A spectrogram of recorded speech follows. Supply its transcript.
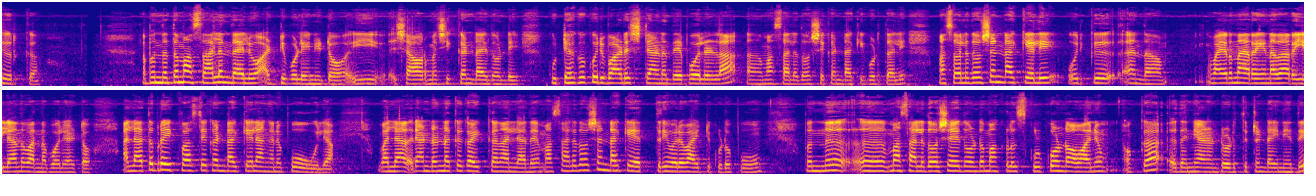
ചേർക്കുക അപ്പോൾ ഇന്നത്തെ മസാല എന്തായാലും അടിപൊളിയാണ് കേട്ടോ ഈ ഷവർമ ചിക്കൻ ഉണ്ടായതുകൊണ്ട്. കുട്ടികൾക്കൊക്കെ ഒരുപാട് ഇഷ്ടമാണ് ഇതേപോലെയുള്ള മസാല ദോശയൊക്കെ ഉണ്ടാക്കി കൊടുത്താൽ മസാല ദോശ ഉണ്ടാക്കിയാൽ ഒരിക്കൽ എന്താ വയറ് നിറയണത് അറിയില്ല എന്ന് പറഞ്ഞ പോലെ കേട്ടോ. അല്ലാത്ത ബ്രേക്ക്ഫാസ്റ്റ് ഒക്കെ ഉണ്ടാക്കിയാൽ അങ്ങനെ പോവില്ല വല്ല രണ്ടെണ്ണമൊക്കെ കഴിക്കാന്നല്ലാതെ മസാല ദോശ ഉണ്ടാക്കിയാൽ എത്രയും ഓരോ വയറ്റിൽ കൂടെ പോവും. അപ്പം ഇന്ന് മസാല ദോശ ആയതുകൊണ്ട് മക്കൾ സ്കൂൾ കൊണ്ടുപോകാനും ഒക്കെ തന്നെയാണ് കേട്ടോ എടുത്തിട്ടുണ്ടായിരുന്നത്.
